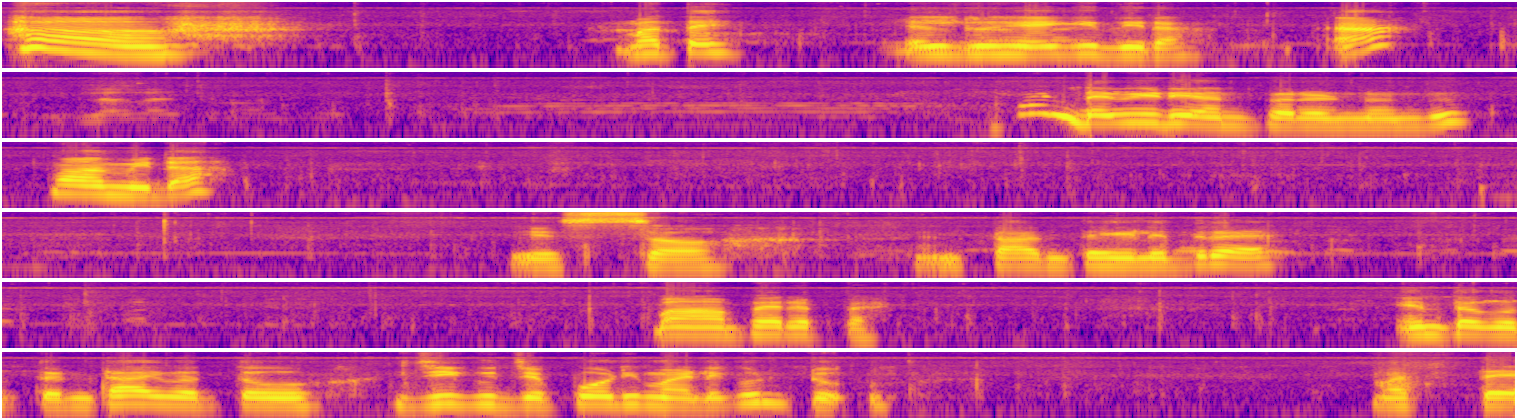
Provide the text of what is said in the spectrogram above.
ಹಾ. ಮತ್ತೆ ಎಲ್ರು ಹೇಗಿದ್ದೀರಾ? ಆ? ಉಂಡ ವಿಡಿಯೋ ಅನ್ಪರಣ್ಣೊಂದು ಮಾಮಿಡ? ಎಸ್ ಎಂತ ಅಂತ ಹೇಳಿದ್ರೆ, ಮಾ, ಬೇರೆಪ್ಪ. ಎಂತ ಗೊತ್ತುಂಟಾ? ಇವತ್ತು ಜೀಗುಜ್ಜೆ ಪೋಡಿ ಮಾಡಿ ಉಂಟು. ಮತ್ತೆ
